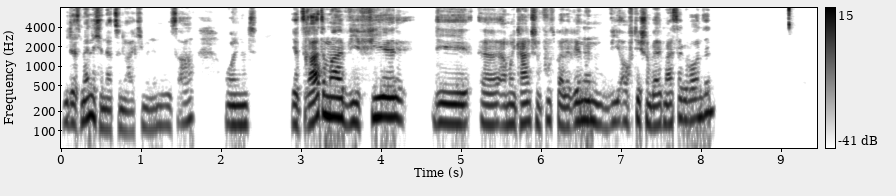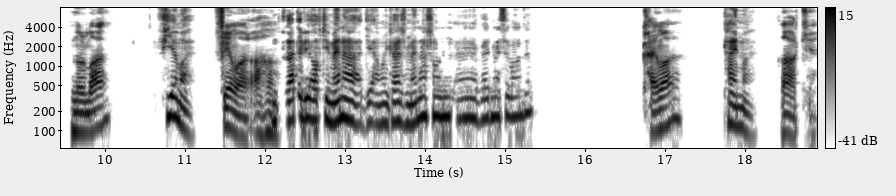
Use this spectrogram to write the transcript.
wie das männliche Nationalteam in den USA. Und jetzt rate mal, wie viel die äh, amerikanischen Fußballerinnen, wie oft die schon Weltmeister geworden sind? Nullmal? Viermal. Viermal, aha. Und rate, wie oft die Männer, die amerikanischen Männer schon äh, Weltmeister geworden sind? Keinmal? Keinmal. Ah, okay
